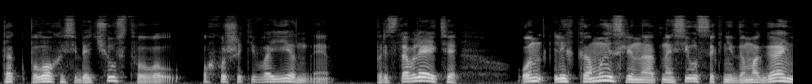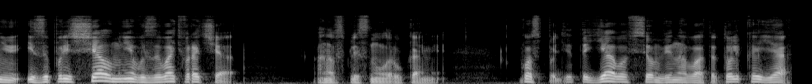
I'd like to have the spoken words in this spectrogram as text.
так плохо себя чувствовал, ох уж эти военные. Представляете, он легкомысленно относился к недомоганию и запрещал мне вызывать врача». Она всплеснула руками. «Господи, это я во всем виновата, только я.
